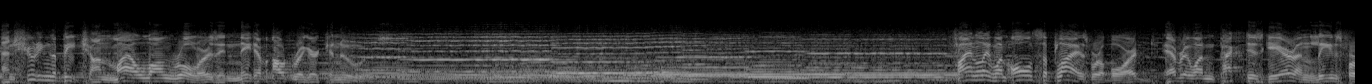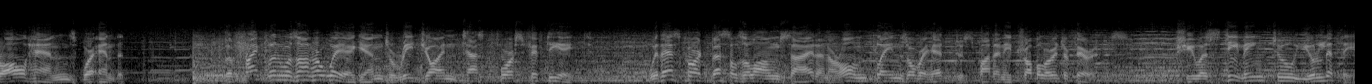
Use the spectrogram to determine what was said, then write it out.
and shooting the beach on mile-long rollers in native outrigger canoes. Finally, when all supplies were aboard, everyone packed his gear and leaves for all hands were ended. The Franklin was on her way again to rejoin Task Force 58. With escort vessels alongside and her own planes overhead to spot any trouble or interference, she was steaming to Ulithi,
